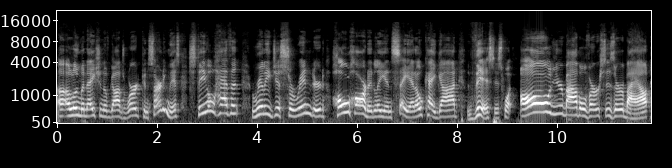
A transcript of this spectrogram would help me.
uh, illumination of God's Word concerning this still haven't really just surrendered wholeheartedly and said, okay, God, this is what all your Bible verses are about.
